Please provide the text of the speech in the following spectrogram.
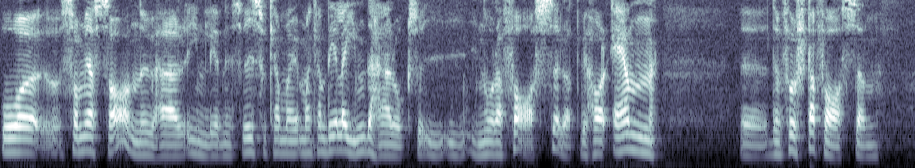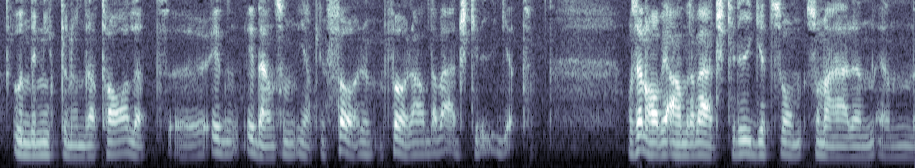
Och som jag sa nu här inledningsvis så kan man, man kan dela in det här också i, i, i några faser. Att vi har en, eh, den första fasen under 1900-talet eh, är, är den som egentligen före, före andra världskriget. Och sen har vi andra världskriget som, som är en, en,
